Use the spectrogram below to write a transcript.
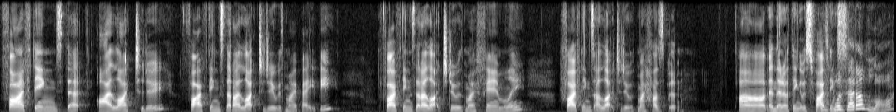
Five things that I like to do, five things that I like to do with my baby, five things that I like to do with my family, five things I like to do with my husband. Um, and then I think it was five things. Was that a lot?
